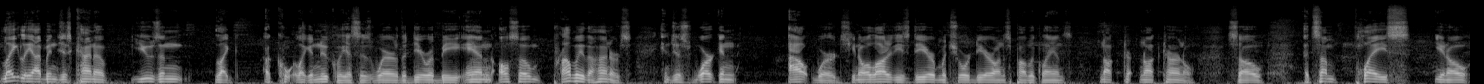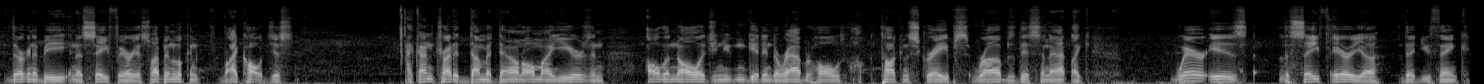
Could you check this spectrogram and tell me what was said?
lately I've been just kind of using like a like a nucleus is where the deer would be, and also probably the hunters, and just working outwards. You know, a lot of these deer, mature deer on this public lands, noctur- nocturnal. So at some place, you know, they're going to be in a safe area. So I've been looking. I call it just. I kind of try to dumb it down all my years and all the knowledge, and you can get into rabbit holes, talking scrapes, rubs, this and that. Like where is the safe area that you think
